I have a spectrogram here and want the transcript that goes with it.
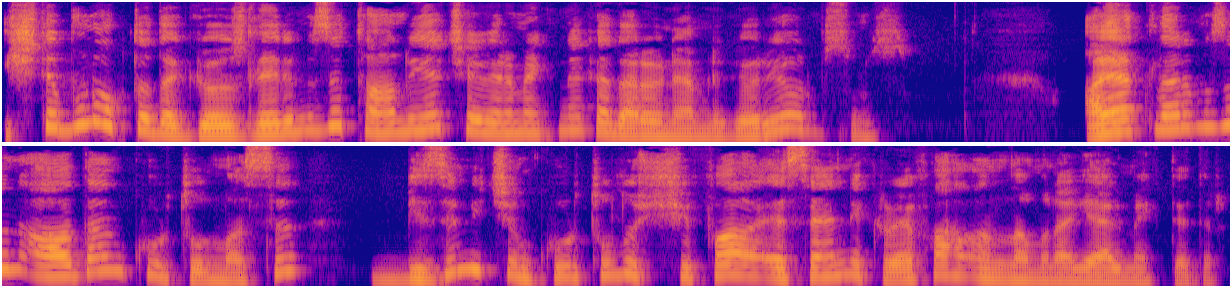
İşte bu noktada gözlerimizi Tanrı'ya çevirmek ne kadar önemli görüyor musunuz? Ayaklarımızın ağdan kurtulması bizim için kurtuluş, şifa, esenlik, refah anlamına gelmektedir.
